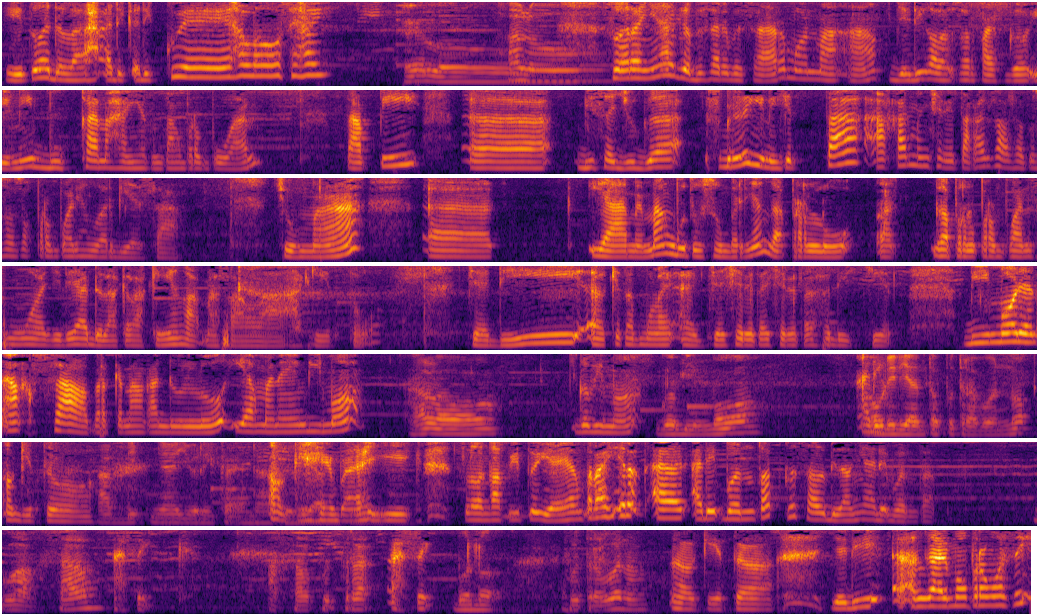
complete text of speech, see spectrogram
Yaitu adalah adik-adik gue. Halo, say hi. Halo. Halo. Suaranya agak besar-besar, mohon maaf. Jadi kalau Survive Girl ini bukan hanya tentang perempuan, tapi uh, bisa juga sebenarnya gini kita akan menceritakan salah satu sosok perempuan yang luar biasa. Cuma uh, ya memang butuh sumbernya nggak perlu nggak perlu perempuan semua. Jadi ada laki-lakinya nggak masalah gitu. Jadi uh, kita mulai aja cerita-cerita sedikit. Bimo dan Aksal perkenalkan dulu. Yang mana yang Bimo? Halo. gue Bimo. Gue Bimo. Adik- Audi Dianto Putrabono. oh gitu. Adiknya Yurika Endah. Oke baik. Selengkap itu ya. Yang terakhir eh, adik bontot. Gue selalu bilangnya adik bontot. Gua Aksal, Asik. Aksal Putra, Asik. Bono. Putra Bono. Oh gitu. Jadi eh, nggak mau promosi?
